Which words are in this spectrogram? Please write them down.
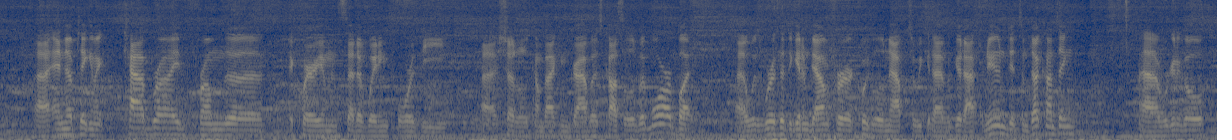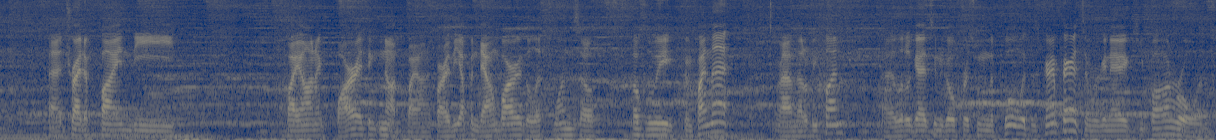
Uh, ended up taking a cab ride from the aquarium instead of waiting for the uh, shuttle to come back and grab us. Cost a little bit more, but uh, it was worth it to get him down for a quick little nap so we could have a good afternoon. Did some duck hunting. Uh, we're gonna go uh, try to find the bionic bar, I think. Not the bionic bar, the up and down bar, the lift one. So hopefully we can find that. Um, that'll be fun. Uh, little guy's gonna go for a swim in the pool with his grandparents, and we're gonna keep on rolling.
